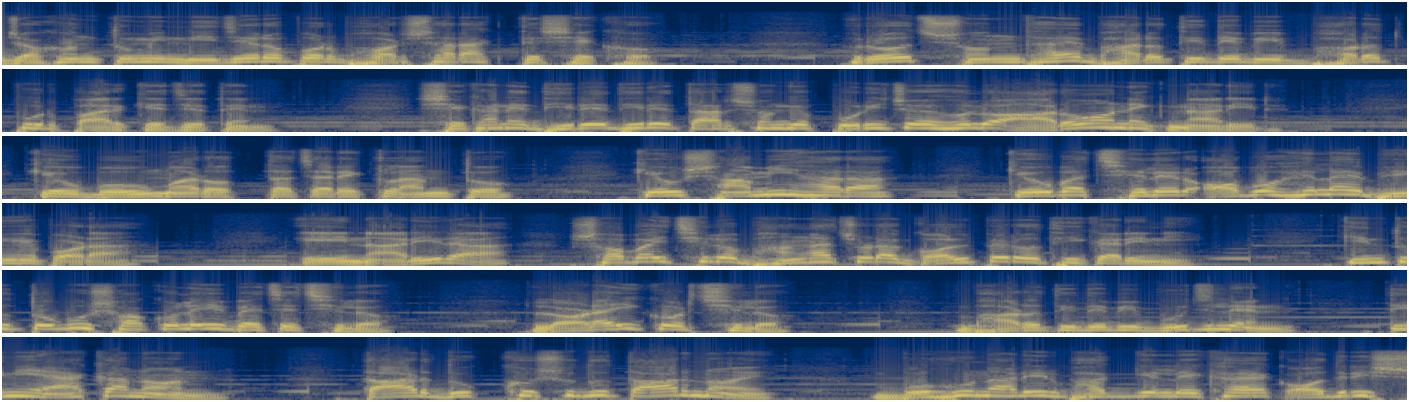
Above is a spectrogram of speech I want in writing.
যখন তুমি নিজের ওপর ভরসা রাখতে শেখো। রোজ সন্ধ্যায় ভারতী দেবী ভরতপুর পার্কে যেতেন। সেখানে ধীরে ধীরে তার সঙ্গে পরিচয় হলো আরও অনেক নারীর। কেউ বৌমার অত্যাচারে ক্লান্ত, কেউ স্বামীহারা, কেউ বা ছেলের অবহেলায় ভেঙে পড়া। এই নারীরা সবাই ছিল ভাঙাচোড়া গল্পের অধিকারিণী, কিন্তু তবু সকলেই বেঁচে ছিল। লড়াই করছিল। ভারতী দেবী বুঝলেন, তিনি একা নন। তার দুঃখ শুধু তার নয়, বহু নারীর ভাগ্যে লেখা এক অদৃশ্য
